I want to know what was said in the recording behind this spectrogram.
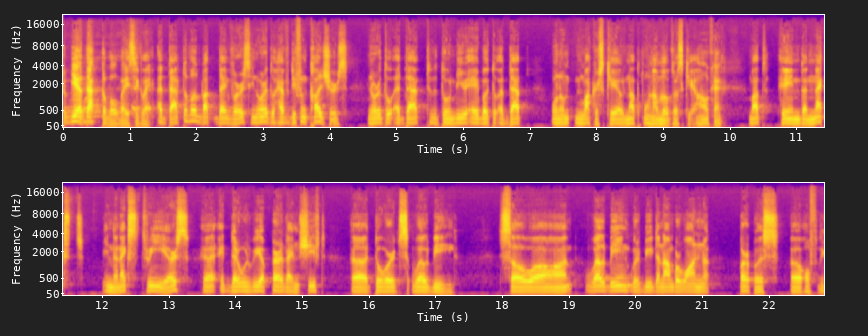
to be adaptable basically. Adaptable but diverse in order to have different cultures in order to adapt to, to be able to adapt on a macro scale not on uh-huh. a local scale. Oh, okay. But in the next in the next three years uh, it, there will be a paradigm shift uh, towards well-being. So uh, well-being will be the number one purpose uh, of the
